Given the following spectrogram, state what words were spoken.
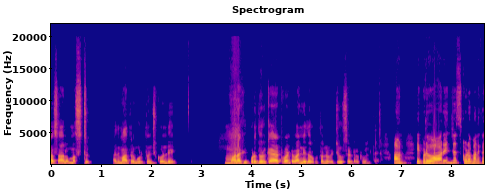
రసాలు మస్ట్ అది మాత్రం గుర్తుంచుకోండి. మనకి ఇప్పుడు దొరికేటువంటివి అన్ని దొరుకుతున్నవి జ్యూస్ సెంటర్కి వెళ్తే. ఇప్పుడు ఆరెంజెస్ కూడా మనకు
